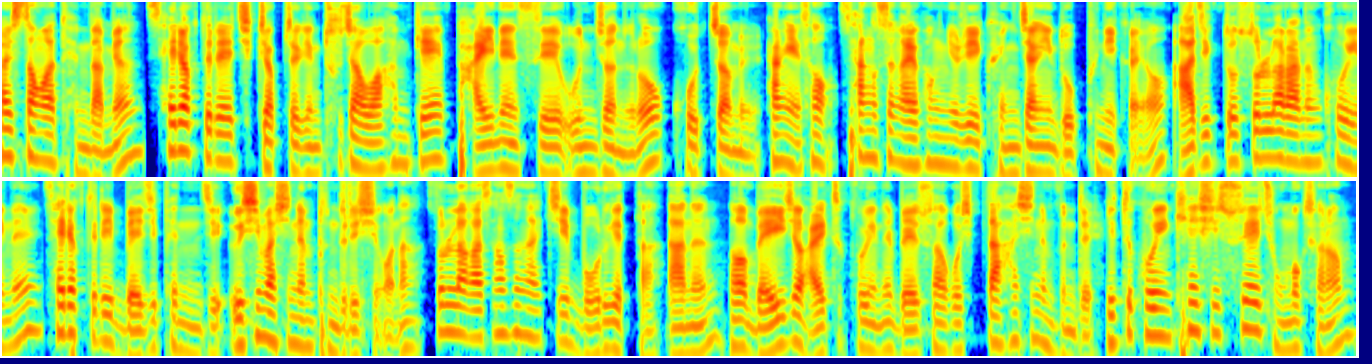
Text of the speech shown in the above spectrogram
활성화된다면 세력들의 직접적인 투자와 함께 바이낸스의 운전으로 고점을 향해서 상승할 확률이 굉장히 높으니까요. 아직도 솔라라는 코인을 세력들이 매집했는지 의심하시는 분들이시거나 솔라가 상승할지 모르겠다. 나는 더 메이저 알트코인을 매수하고 싶다 하시는 분들 비트코인 캐시 수혜 종목처럼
